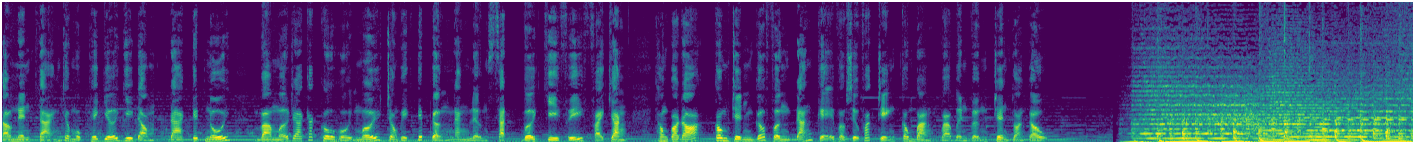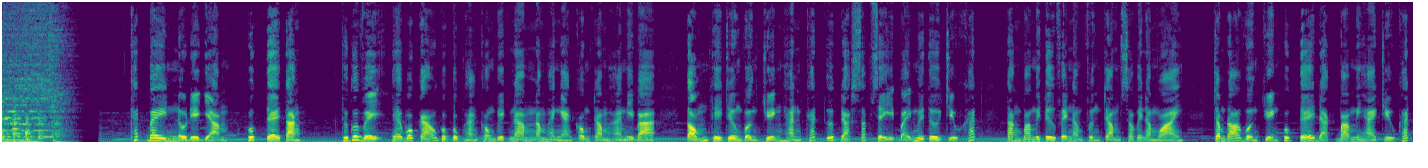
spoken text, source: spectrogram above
tạo nền tảng cho một thế giới di động đa kết nối và mở ra các cơ hội mới trong việc tiếp cận năng lượng sạch với chi phí phải chăng. Thông qua đó, công trình góp phần đáng kể vào sự phát triển công bằng và bền vững trên toàn cầu. Khách bay nội địa giảm, quốc tế tăng. Thưa quý vị, theo báo cáo của Cục Hàng không Việt Nam năm 2023, tổng thị trường vận chuyển hành khách ước đạt sắp xỉ 74 triệu khách, tăng 34,5% so với năm ngoái. Trong đó vận chuyển quốc tế đạt 32 triệu khách,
